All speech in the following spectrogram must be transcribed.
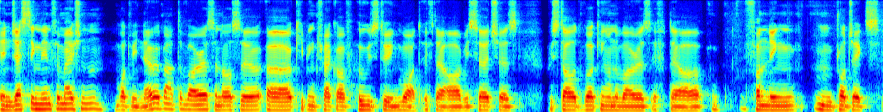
ingesting the information, what we know about the virus, and also uh, keeping track of who's doing what. If there are researchers who start working on the virus, if there are funding um, projects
